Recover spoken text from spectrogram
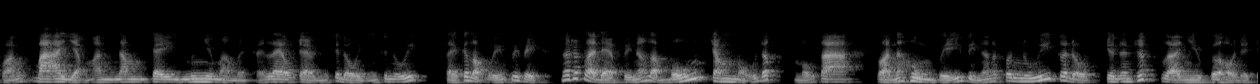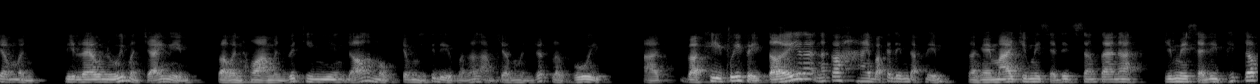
khoảng 3 dặm anh 5 cây nhưng mà mình phải leo trèo những cái đồi những cái núi. Tại cái lộc uyển quý vị nó rất là đẹp vì nó là 400 mẫu đất mẫu ta và nó hùng vĩ vì nó nó có núi có đồi cho nên rất là nhiều cơ hội để cho mình đi leo núi mình trải nghiệm và mình hòa mình với thiên nhiên. Đó là một trong những cái điều mà nó làm cho mình rất là vui. À, và khi quý vị tới đó nó có hai ba cái điểm đặc điểm. Là ngày mai Jimmy sẽ đi Santa Ana Jimmy sẽ đi pick up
